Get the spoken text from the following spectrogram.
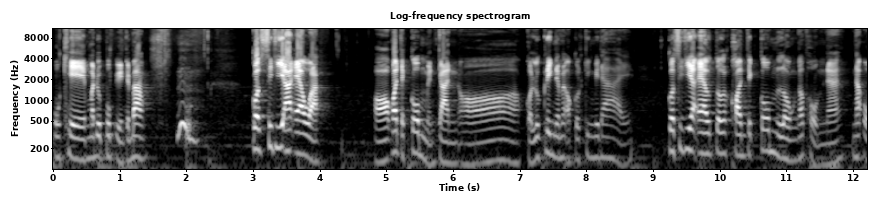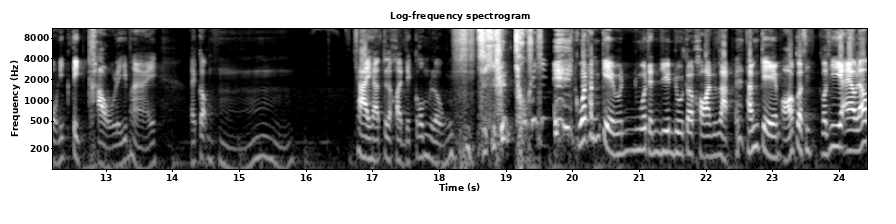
โอเค มาดูปุ่มอื่นกันบ้าง กด CTRL อะ อ๋อ ก็จะก้มเหมือนกัน อ๋อ กดลูกกลิ้งได้ไหมออกกดกลิ้งไม่ได้ กด CTRL ตัวละครจะก้มลงครับผมนะ หน้าอกนี่ติดเข่าเลยยิบหาย แล้วก็หือใช่ครับ ตัวละครจะก้มลงทุยกูว่าทั้งเกมมันมัวแต่ยืนดูตัวละครหลักทั้งเกม อ๋อกด C- กด TRL แล้ว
